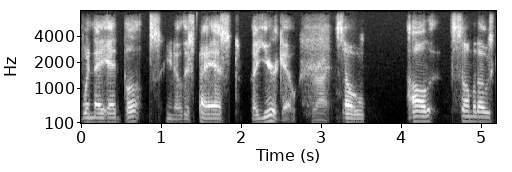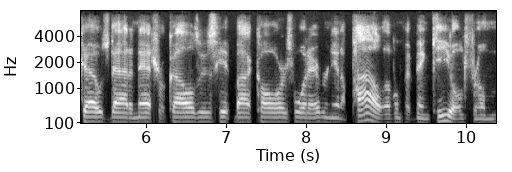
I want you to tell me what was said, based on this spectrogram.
when they had pups. You know, this past a year ago. Right. So all some of those coyotes died of natural causes, hit by cars, whatever, and then a pile of them have been killed from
